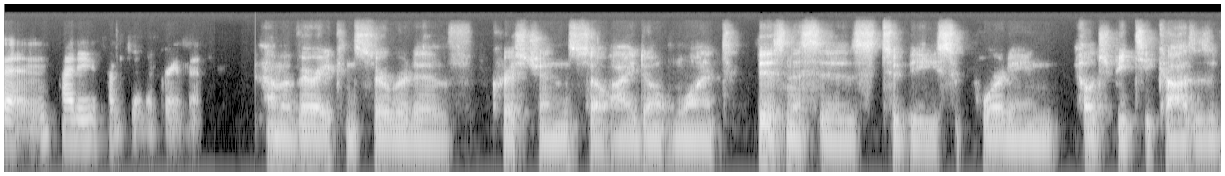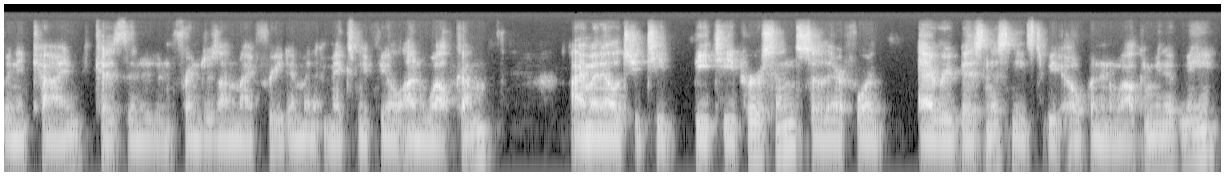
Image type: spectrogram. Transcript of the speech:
then how do you come to an agreement? I'm a very conservative Christian, so I don't want businesses to be supporting LGBT causes of any kind because then it infringes on my freedom and it makes me feel unwelcome. I'm an LGBT person, so therefore every business needs to be open and welcoming of me.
